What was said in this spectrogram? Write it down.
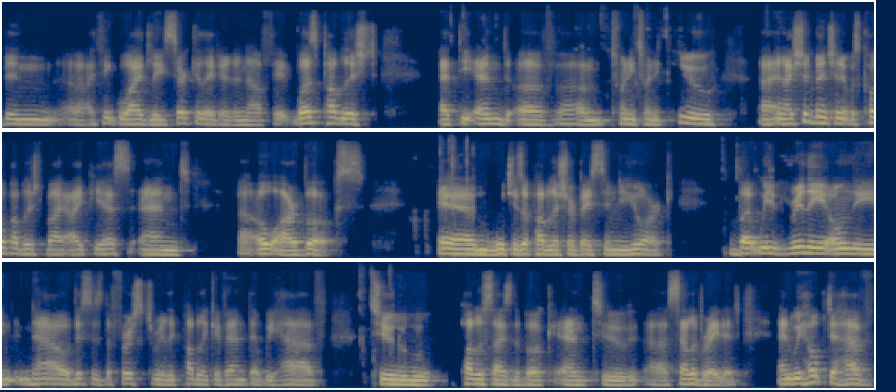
been uh, i think widely circulated enough. It was published at the end of um, 2022 uh, and i should mention it was co-published by ips and uh, OR Books and which is a publisher based in new york but we've really only now this is the first really public event that we have to publicize the book and to uh, celebrate it and we hope to have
